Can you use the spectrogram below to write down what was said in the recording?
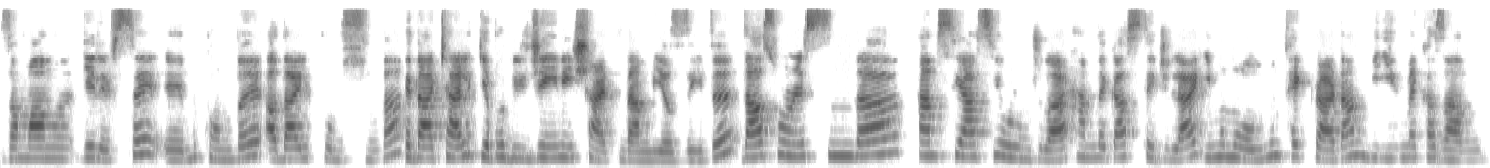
zamanı gelirse e, bu konuda adaylık konusunda fedakarlık yapabileceğini işaret eden bir yazıydı. Daha sonrasında hem siyasi yorumcular hem de gazeteciler İmamoğlu'nun tekrardan bir ivme kazan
